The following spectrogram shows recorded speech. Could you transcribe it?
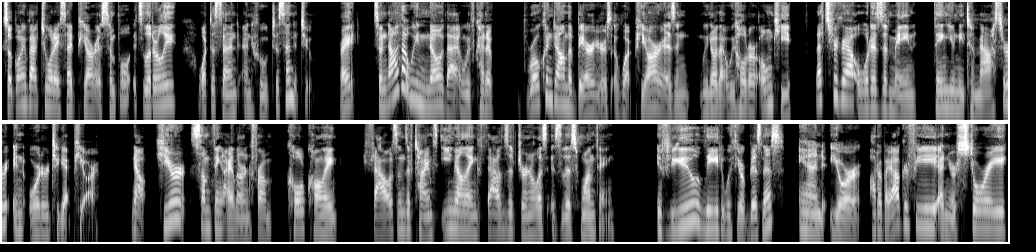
So going back to what I said, PR is simple. It's literally what to send and who to send it to, right? So now that we know that and we've kind of broken down the barriers of what PR is and we know that we hold our own key, let's figure out what is the main thing you need to master in order to get PR. Now, here something I learned from cold calling thousands of times, emailing thousands of journalists is this one thing. If you lead with your business and your autobiography and your story,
